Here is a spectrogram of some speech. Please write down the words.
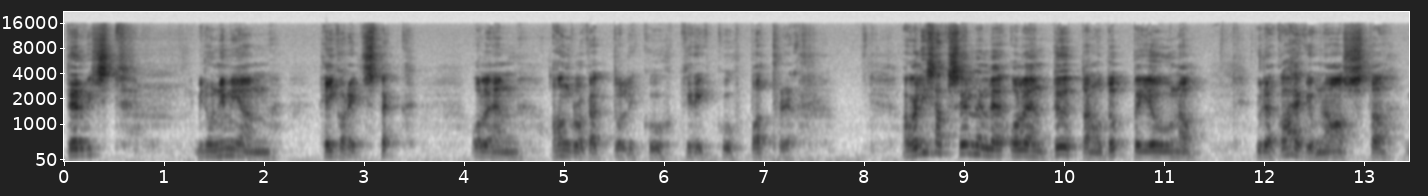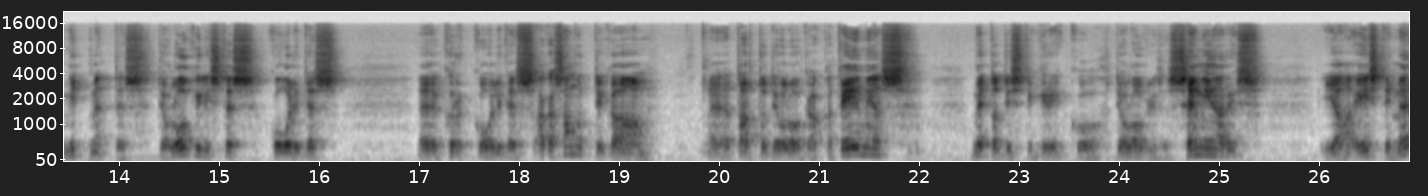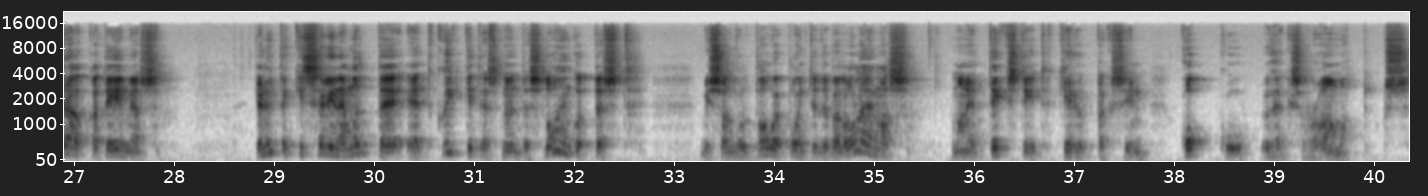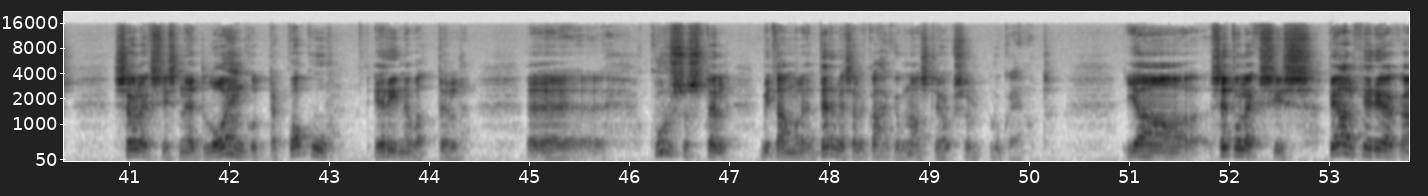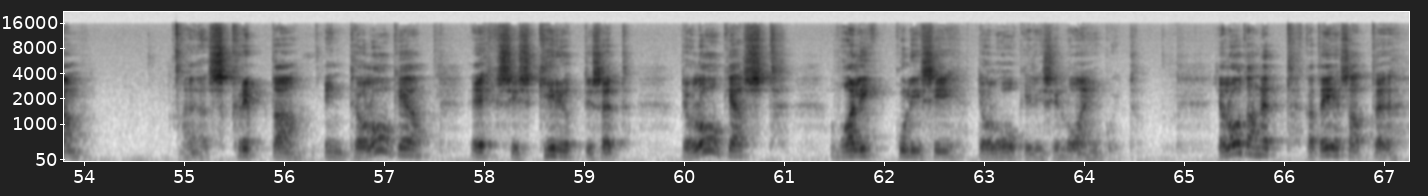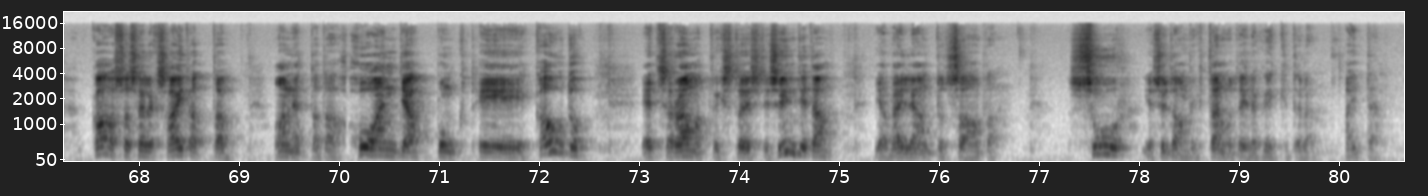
tervist, minu nimi on Heigo Retsbeck, olen anglokatoliku kiriku patriarh. aga lisaks sellele olen töötanud õppejõuna üle kahekümne aasta mitmetes teoloogilistes koolides, kõrgkoolides, aga samuti ka eh, Tartu Teoloogia Akadeemias, metodisti kiriku teoloogilises seminaris ja Eesti Mereakadeemias ja nüüd tekkis selline mõte, et kõikidest nendest loengutest, mis on mul PowerPointide peal olemas, ma need tekstid kirjutaksin kokku üheks raamatuks. see oleks siis need loengute kogu erinevatel äh, kursustel, mida ma olen terve selle kahekümne aasta jooksul lugenud. ja see tuleks siis pealkirjaga äh, Scripta in teoloogia ehk siis kirjutised teoloogiast, valikulisi teoloogilisi loenguid. ja loodan, et ka teie saate kaasa selleks aidata, annetada hooandja.ee kaudu, et see raamat võiks tõesti sündida ja välja antud saada. suur ja südamlik tänu teile kõikidele, aitäh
